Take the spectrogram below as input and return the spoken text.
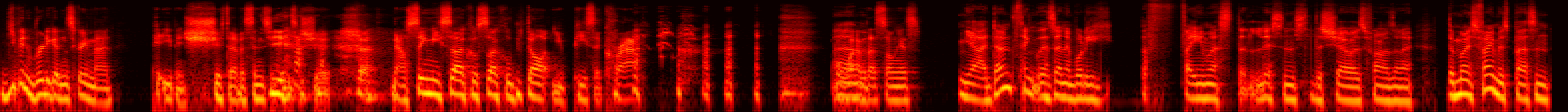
You've been really good in Scream, man. Pit, you've been shit ever since you piece of shit. Now sing me circle, circle, dot, you piece of crap. or whatever um, that song is. yeah. I don't think there's anybody famous that listens to the show, as far as I know. The most famous person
